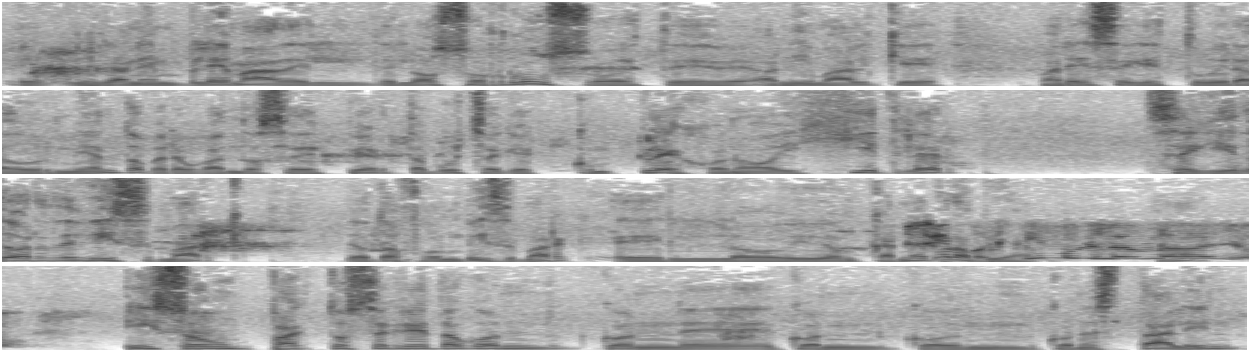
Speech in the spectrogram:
el gran emblema del, oso ruso, este animal que parece que estuviera durmiendo, pero cuando se despierta, pucha, que es complejo, ¿no? Y Hitler, seguidor de Bismarck, de Otto von Bismarck, él lo vivió en carne propia. mismo que le hablaba yo. Hizo un pacto secreto con, con, eh, con, Stalin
